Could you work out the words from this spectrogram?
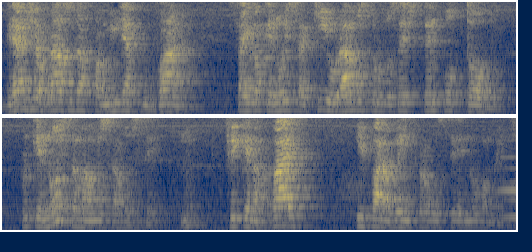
Grande abraço da família cubana. Saiba que nós aqui oramos por vocês o tempo todo, porque nós amamos a você. Hum? Fique na paz e parabéns para você novamente.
